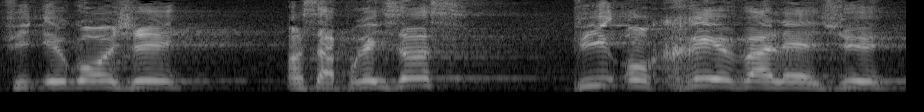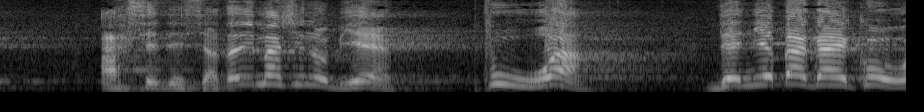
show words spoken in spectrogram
furent égorgés en sa présence, puis on creva les yeux à Sédécia. Imaginez bien, pourquoi Dernier bagage qu'on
